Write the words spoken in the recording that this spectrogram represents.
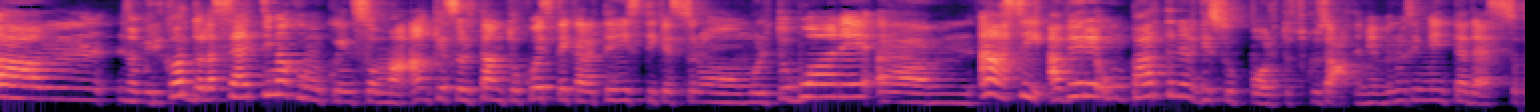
Um, non mi ricordo la settima, comunque insomma anche soltanto queste caratteristiche sono molto buone. Um, ah sì, avere un partner di supporto, scusate, mi è venuto in mente adesso.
